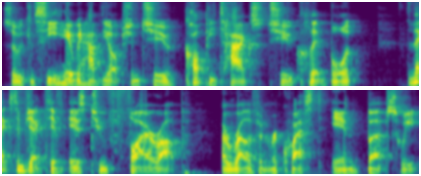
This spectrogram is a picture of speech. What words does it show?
So we can see here we have the option to copy tags to clipboard. The next objective is to fire up a relevant request in Burp Suite.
